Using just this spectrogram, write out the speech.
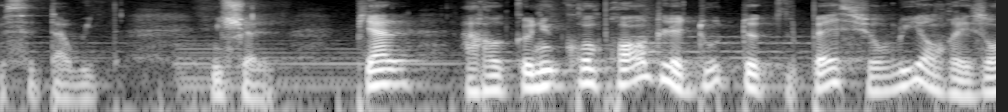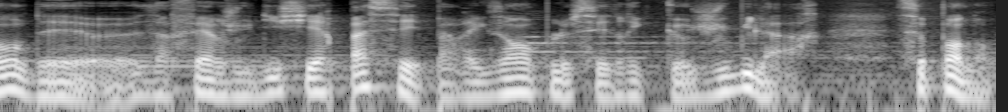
7 à 8. Michel Pial a reconnu comprendre les doutes qui pèsent sur lui en raison des euh, affaires judiciaires passées, par exemple Cédric Jubilard. Cependant,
